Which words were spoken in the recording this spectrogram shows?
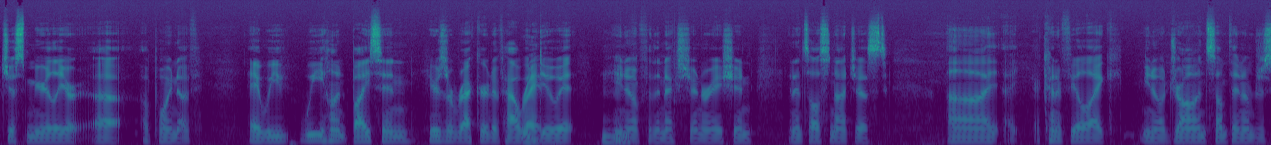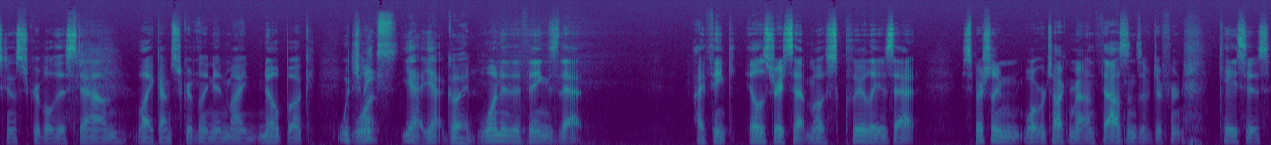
just merely a, uh, a point of hey we we hunt bison here's a record of how we Right. do it you Mhm. know, for the next generation. And it's also not just, uh, I, I, kind of feel like, you know, drawing something, I'm just going to scribble this down like I'm scribbling in my notebook. which What- makes yeah yeah go ahead One of the things that I think illustrates that most clearly is that, especially in what we're talking about in thousands of different cases,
